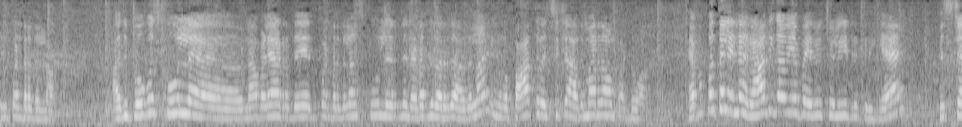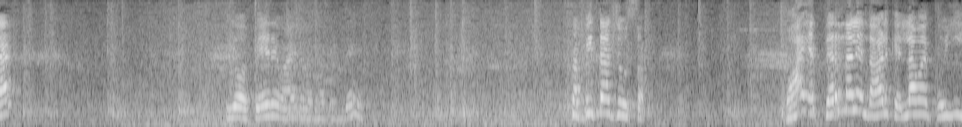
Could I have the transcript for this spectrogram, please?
இது பண்ணுறதெல்லாம் அது போக ஸ்கூலில் நான் விளையாடுறது இது பண்ணுறதெல்லாம் ஸ்கூல்லேருந்து நடந்து வர்றது அதெல்லாம் இவங்க பார்த்து வச்சுட்டு அது மாதிரி தான் பண்ணுவான். எப்போ பார்த்தாலும் என்ன ராதிகாவே பேர் சொல்லிட்டு இருக்கிறீங்க மிஸ்டர் ஐயோ பேரே வாயில் வர மாட்டேங்குது சபிதா ஜோசப் வாய திறந்தாலே இந்த ஆளுக்கு எல்லாமே போய்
